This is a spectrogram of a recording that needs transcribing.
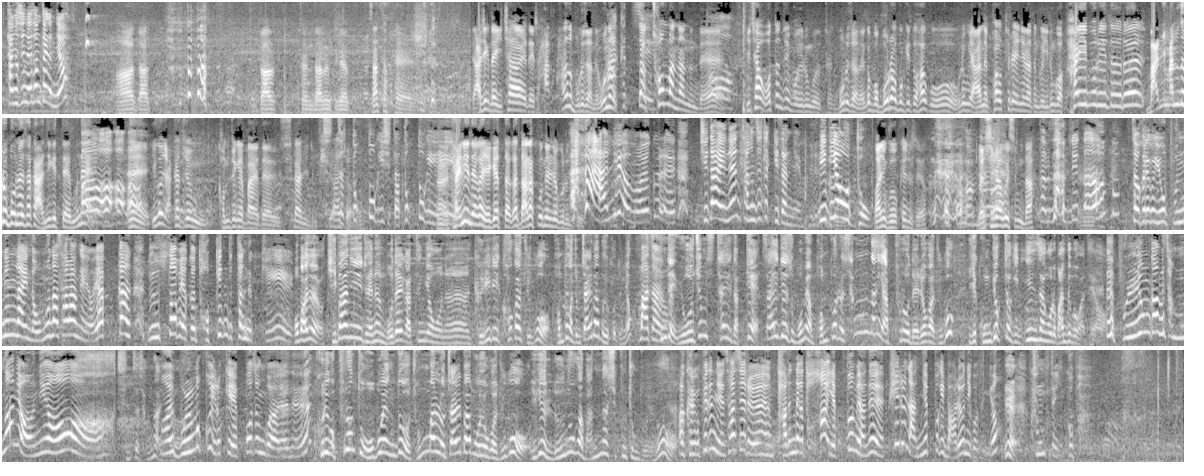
당신의 선택은요? 아 나 나, 나는 그냥 산타페. 아직 나 이 차에 대해서 하, 나도 모르잖아요. 오늘 아. 딱 처음 만났는데 어. 이 차가 어떤지 뭐 이런 거잘 모르잖아요. 뭐 몰아보기도 하고 그리고 이 안에 파워트레인이라든가 이런 거 하이브리드를 많이 만들어 본 회사가 아니기 때문에 어, 어, 어, 어. 예, 이거 약간 좀 검증해 봐야 될 시간이 좀 필요하죠. 진짜 똑똑이시다, 똑똑이. 예, 괜히 내가 얘기했다가 나락 보내려고 그러지. 아니야, 뭘 그래. 디자인은 장지택 기자님. 미디어 오토. 많이 구독해 주세요. 열심히 하고 있습니다. 감사합니다. 저 그리고 요 본닛 라인 너무나 사랑해요. 약간 눈썹에 약간 덮인 듯한 느낌. 어 맞아요 기반이 되는 모델 같은 경우는 그릴이 커가지고 범퍼가 좀 짧아 보였거든요 맞아요. 근데 요즘 스타일답게 사이드에서 보면 범퍼를 상당히 앞으로 내려가지고 이게 공격적인 인상으로 만든 것 같아요 근데 볼륨감이 장난이 아니야. 아, 진짜 장난 아니야 아니 뭘 먹고 이렇게 예뻐진 거야 얘는? 그리고 프론트 오버행도 정말로 짧아 보여가지고 이게 르노가 맞나 싶을 정도예요. 아 그리고 피디님 사실은 다른 데가 다 예쁘면은 휠은 안 예쁘기 마련이거든요. 예. 근데 이거 봐.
